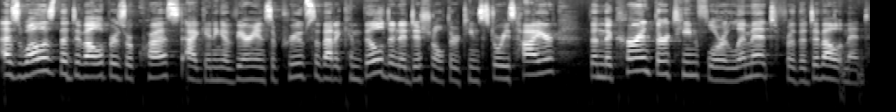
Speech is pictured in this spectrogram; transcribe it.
as well as the developer's request at getting a variance approved so that it can build an additional 13 stories higher than the current 13 floor limit for the development.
